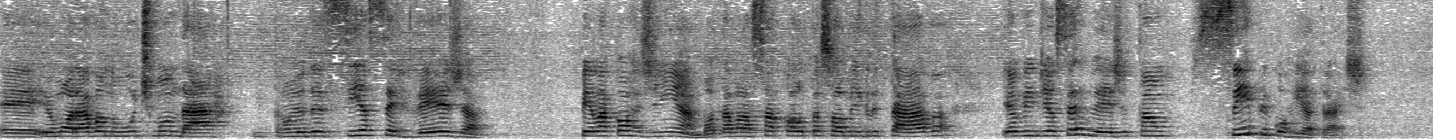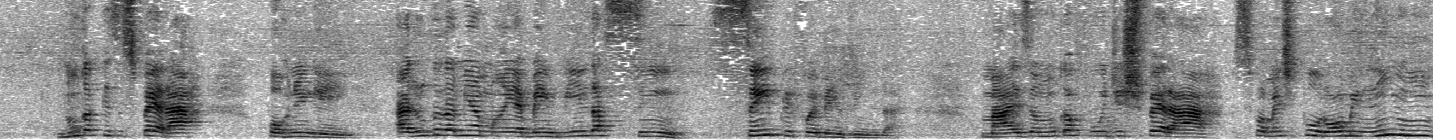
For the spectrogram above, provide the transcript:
é, eu morava no último andar, então eu descia a cerveja pela cordinha, botava na sacola, o pessoal me gritava, eu vendia cerveja, então sempre corria atrás. Nunca quis esperar por ninguém. A ajuda da minha mãe é bem-vinda, sim, sempre foi bem-vinda. Mas eu nunca fui de esperar, principalmente por homem nenhum,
